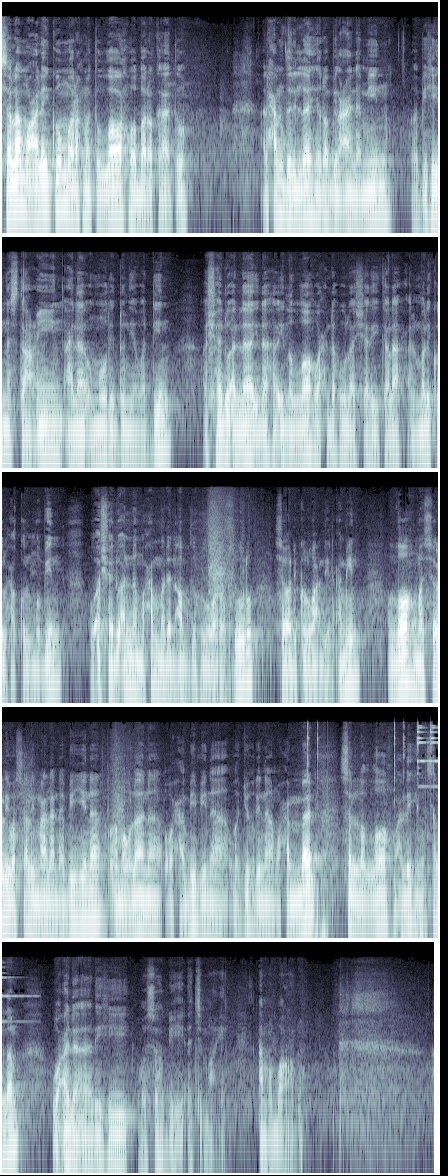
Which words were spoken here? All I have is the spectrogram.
السلام عليكم ورحمة الله وبركاته الحمد لله رب العالمين وبه نستعين على أمور الدنيا والدين أشهد أن لا إله إلا الله وحده لا شريك له الملك الحق المبين وأشهد أن محمدا عبده ورسوله صادق الوعد الأمين اللهم صل وسلم على نبينا ومولانا وحبيبنا وجهرنا محمد صلى الله عليه وسلم وعلى آله وصحبه أجمعين Amma ba'du.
